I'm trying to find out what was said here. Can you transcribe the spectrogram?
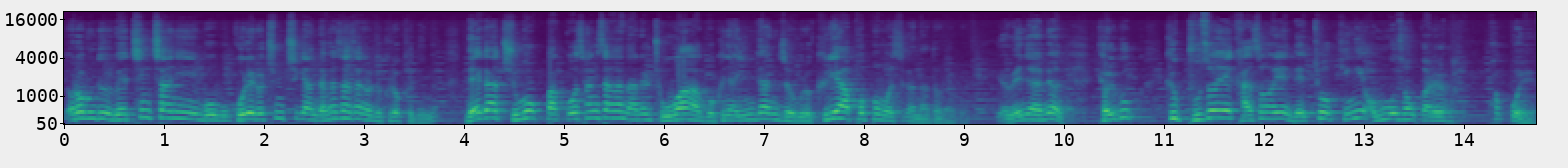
여러분들 왜 칭찬이 뭐, 뭐 고래를 춤추게 한다 회사 생활도 그렇거든요. 내가 주목받고 상상한 나를 좋아하고 그냥 인간적으로 그래야 퍼포먼스가 나더라고요. 왜냐하면 결국 그 부서에 가서의 네트워킹이 업무 성과를 확보해요.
